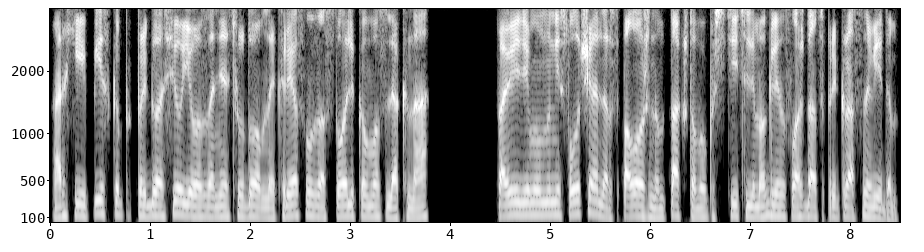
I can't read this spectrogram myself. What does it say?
Архиепископ пригласил его занять удобное кресло за столиком возле окна, по-видимому, не случайно расположенным так, чтобы посетители могли наслаждаться прекрасным видом.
